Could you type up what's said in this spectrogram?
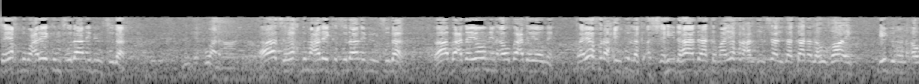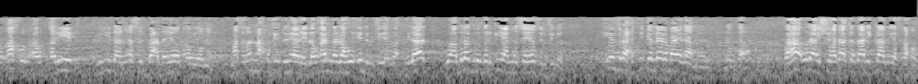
سيخدم عليكم فلان ابن فلان. من إخوانه. ها سيخدم عليكم فلان ابن فلان. ها بعد يوم أو بعد يومين. فيفرح يقول لك الشهيد هذا كما يفرح الإنسان إذا كان له غائب ابن أو أخ أو قريب يريد أن يصل بعد يوم أو يومين، مثلا نحن في دنيانا لو أن له ابن في بلاد وادرك له برقية أنه سيصل في اليوم. يفرح تلك الليلة ما ينام من الفرح. فهؤلاء الشهداء كذلك كانوا يفرحون.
